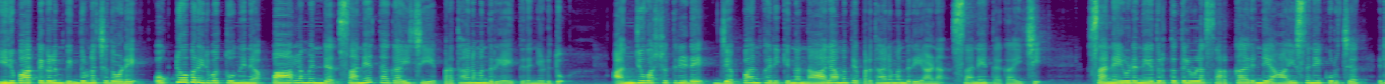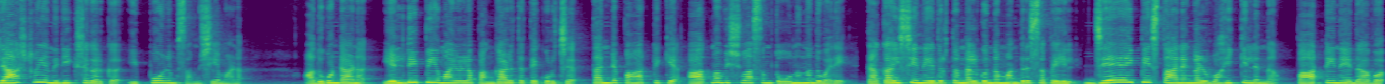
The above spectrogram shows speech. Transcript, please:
ഇരു പാർട്ടികളും പിന്തുണച്ചതോടെ ഒക്ടോബർ ഇരുപത്തൊന്നിന് പാർലമെന്റ് സനെ തകായിച്ചിയെ പ്രധാനമന്ത്രിയായി തിരഞ്ഞെടുത്തു. അഞ്ചു വർഷത്തിനിടെ ജപ്പാൻ ഭരിക്കുന്ന നാലാമത്തെ പ്രധാനമന്ത്രിയാണ് സനെ തകായിച്ചി സനയുടെ നേതൃത്വത്തിലുള്ള സർക്കാരിന്റെ ആയുസ്സിനെക്കുറിച്ച് രാഷ്ട്രീയ നിരീക്ഷകർക്ക് ഇപ്പോഴും സംശയമാണ്. അതുകൊണ്ടാണ് എൽ ഡി പിയുമായുള്ള പങ്കാളിത്തത്തെക്കുറിച്ച് തന്റെ പാർട്ടിക്ക് ആത്മവിശ്വാസം തോന്നുന്നതുവരെ തകായിച്ചി നേതൃത്വം നൽകുന്ന മന്ത്രിസഭയിൽ ജെ ഐ പി സ്ഥാനങ്ങൾ വഹിക്കില്ലെന്ന് പാർട്ടി നേതാവ്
